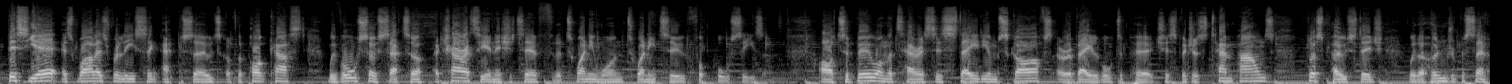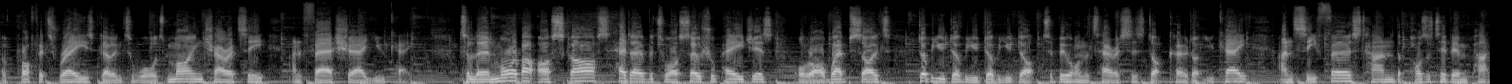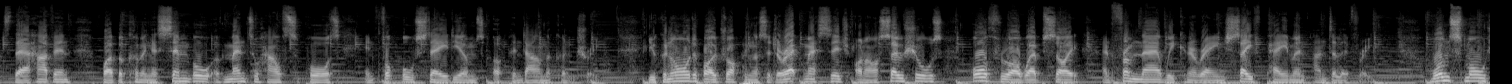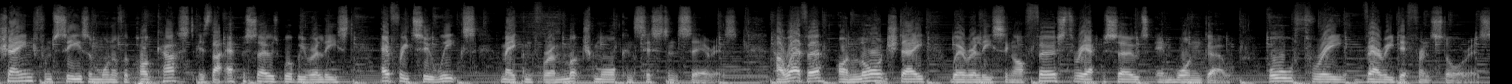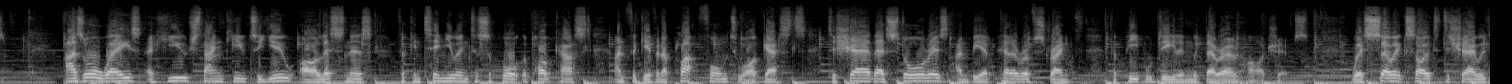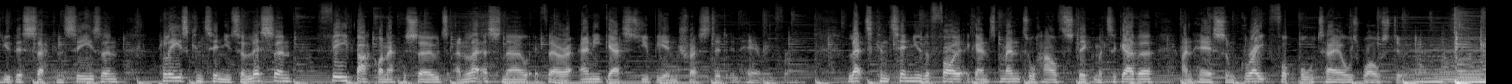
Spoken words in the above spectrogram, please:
This year, as well as releasing episodes of the podcast, we've also set up a charity initiative for the 21 22 football season. Our Taboo on the Terraces stadium scarves are available to purchase for just £10 plus postage, with 100% of profits raised going towards Mind Charity and FareShare UK. To learn more about our scarves, head over to our social pages or our website www.tabooontheterraces.co.uk and see firsthand the positive impact they're having by becoming a symbol of mental health support in football stadiums up and down the country. You can order by dropping us a direct message on our socials or through our website, and from there we can arrange safe payment and delivery. One small change from season one of the podcast is that episodes will be released every two weeks, making for a much more consistent series. However, on launch day, we're releasing our first three episodes in one go, all three very different stories. As always, a huge thank you to you, our listeners, for continuing to support the podcast and for giving a platform to our guests to share their stories and be a pillar of strength for people dealing with their own hardships. We're so excited to share with you this second season. Please continue to listen, feedback on episodes, and let us know if there are any guests you'd be interested in hearing from. Let's continue the fight against mental health stigma together and hear some great football tales whilst doing it.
